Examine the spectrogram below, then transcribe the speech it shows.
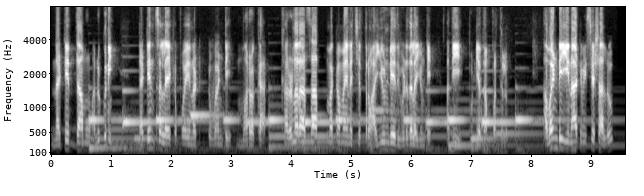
నటిద్దాము అనుకుని నటించలేకపోయినటువంటి మరొక కరుణరసాత్మకమైన చిత్రం అయ్యుండేది విడుదలయ్యుండే అది పుణ్య దంపతులు. అవండి ఈనాటి విశేషాలు.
